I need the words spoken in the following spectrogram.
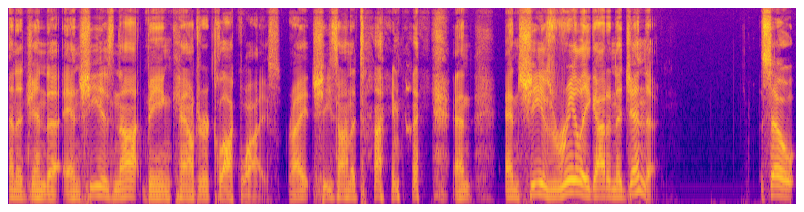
an agenda and she is not being counterclockwise, right? She's on a time and and she has really got an agenda. So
